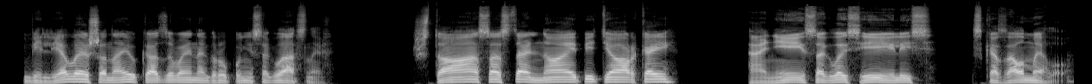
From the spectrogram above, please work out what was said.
– велела Эшанай, указывая на группу несогласных. «Что с остальной пятеркой?» «Они согласились», сказал Мелу.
